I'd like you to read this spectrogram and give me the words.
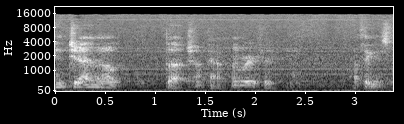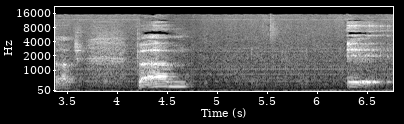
in German or Dutch. I can't remember if it. I think it's Dutch, but um, it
